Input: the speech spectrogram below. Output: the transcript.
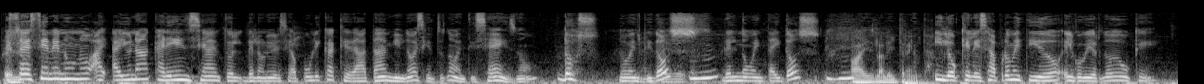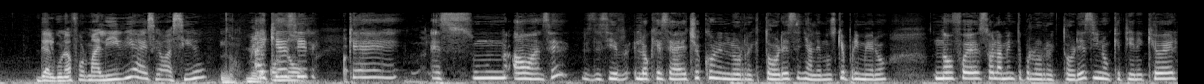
Pero ustedes tienen uno, hay, hay una carencia dentro del- de la universidad pública que data de 1996, ¿no? Dos. 92, del 92. Ah, es la ley 30. Y lo que les ha prometido el gobierno Duque, ¿de alguna forma alivia ese vacío? No. Mira, Hay que decir que es un avance, es decir, lo que se ha hecho con los rectores, señalemos que primero no fue solamente por los rectores, sino que tiene que ver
